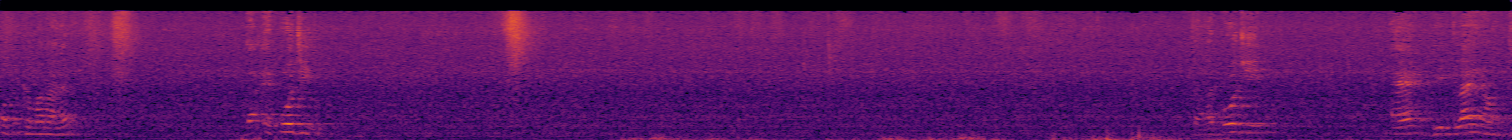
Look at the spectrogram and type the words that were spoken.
टॉपिक हमारा है द जी the apogee and decline of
